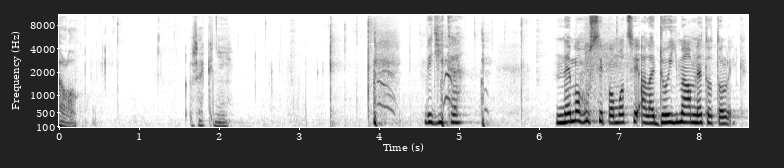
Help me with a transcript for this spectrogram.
Helo, řekni. Vidíte? Nemohu si pomoci, ale dojímá mne to tolik.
